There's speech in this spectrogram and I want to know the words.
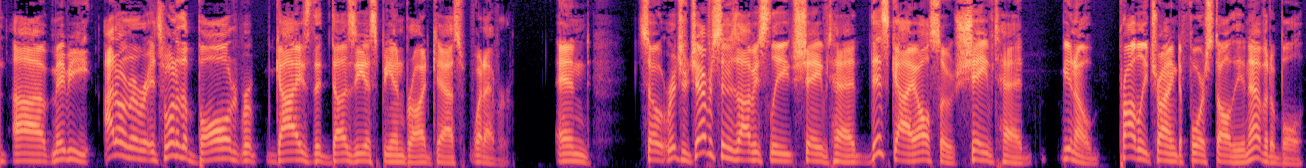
Yes. Uh, maybe I don't remember. It's one of the bald re- guys that does ESPN broadcasts, whatever. And so Richard Jefferson is obviously shaved head. This guy also shaved head. You know, probably trying to forestall the inevitable.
